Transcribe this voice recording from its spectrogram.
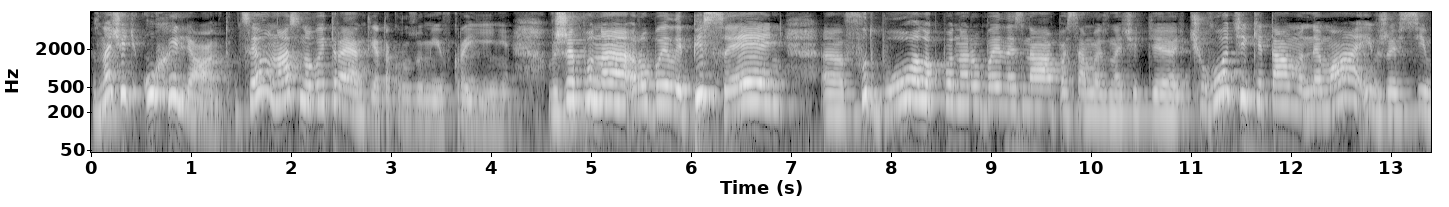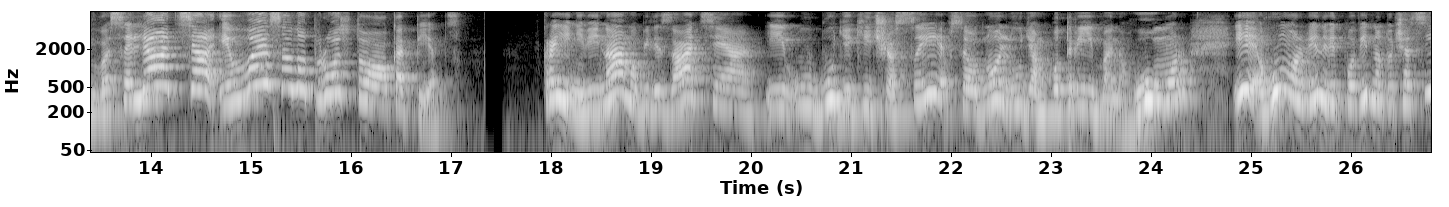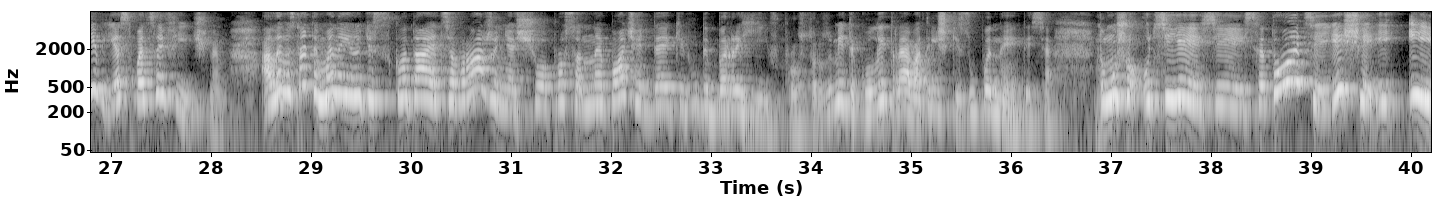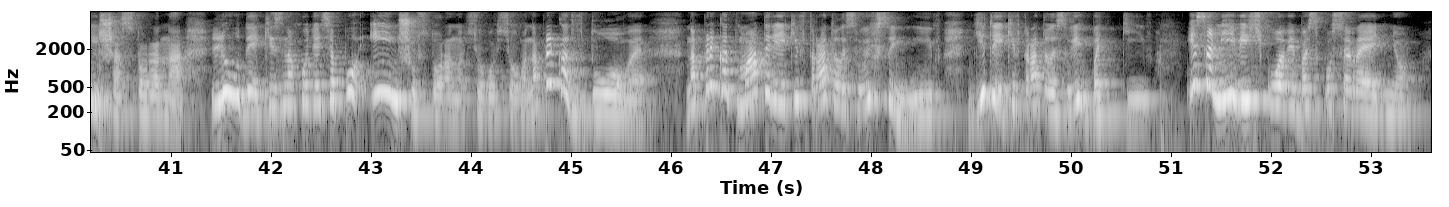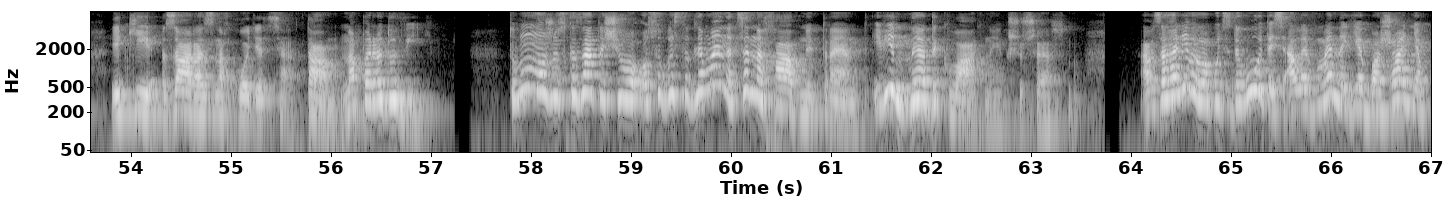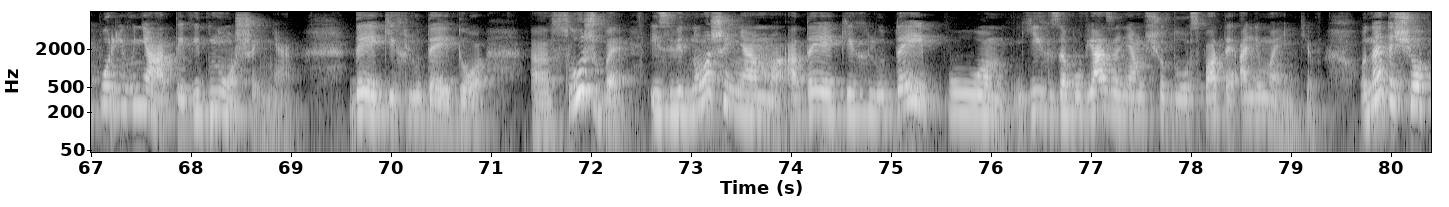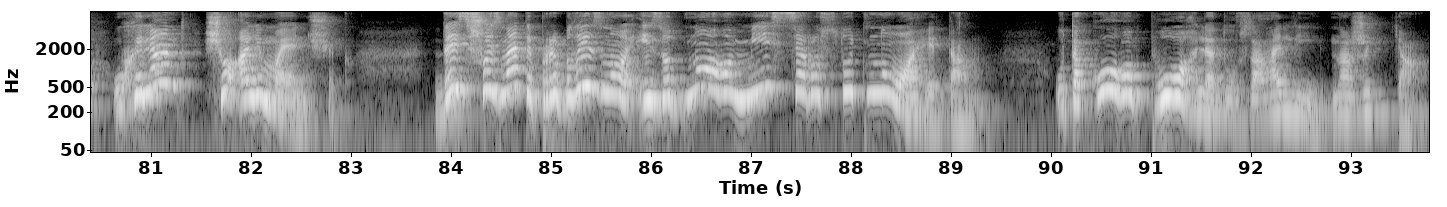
Значить, ухилянт. Це у нас новий тренд, я так розумію, в країні. Вже понаробили пісень, е, футболок понаробили з написами, значить, е, чого тільки там нема, і вже всі веселяться, і весело просто капець. В країні війна, мобілізація, і у будь-які часи все одно людям потрібен гумор. І гумор він відповідно до часів є специфічним. Але ви знаєте, в мене іноді складається враження, що просто не бачать деякі люди берегів. Просто розумієте, коли треба трішки зупинитися. Тому що у цієї всієї ситуації є ще і інша сторона. Люди, які знаходяться по іншу сторону цього всього, наприклад, вдови, наприклад, матері, які втратили своїх синів, діти, які втратили своїх батьків, і самі військові безпосередньо, які зараз знаходяться там, на передовій. Тому можу сказати, що особисто для мене це нахабний тренд, і він неадекватний, якщо чесно. А взагалі, ви, мабуть, здивуєтесь, але в мене є бажання порівняти відношення деяких людей до служби із відношенням деяких людей по їх зобов'язанням щодо сплати аліментів. От знаєте, що ухилянт, що аліменщик. Десь щось, знаєте, приблизно із одного місця ростуть ноги там. У такого погляду взагалі на життя.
